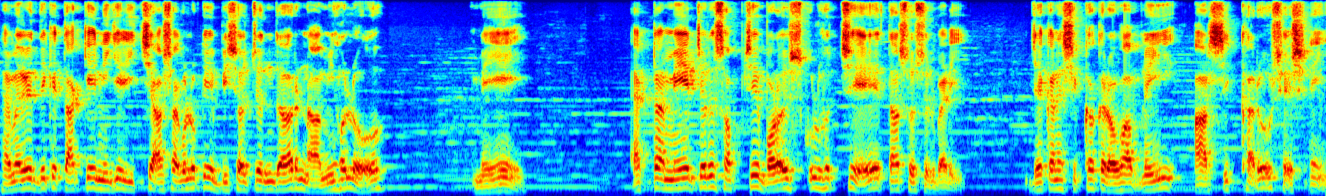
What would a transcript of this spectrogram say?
ফ্যামিলির দিকে তাকিয়ে নিজের ইচ্ছে আশাগুলোকে বিসর্জন দেওয়ার নামই হলো মেয়ে। একটা মেয়ের জন্য সবচেয়ে বড় স্কুল হচ্ছে তার শ্বশুরবাড়ি, যেখানে শিক্ষকের অভাব নেই আর শিক্ষারও শেষ নেই।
